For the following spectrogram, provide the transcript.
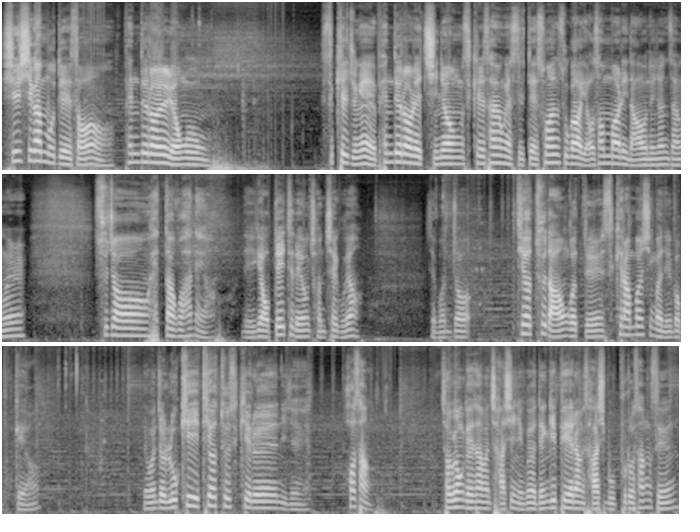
실시간 모드에서 펜드럴 영웅 스킬 중에 펜드럴의 진영 스킬 사용했을 때 소환수가 6마리 나오는 현상을 수정했다고 하네요. 네, 이게 업데이트 내용 전체고요. 이제 먼저 티어 2 나온 것들 스킬 한 번씩만 읽어 볼게요. 네, 먼저 로키 티어 2 스킬은 이제 허상 적용 대상은 자신이고요. 냉기 피해량 45% 상승.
